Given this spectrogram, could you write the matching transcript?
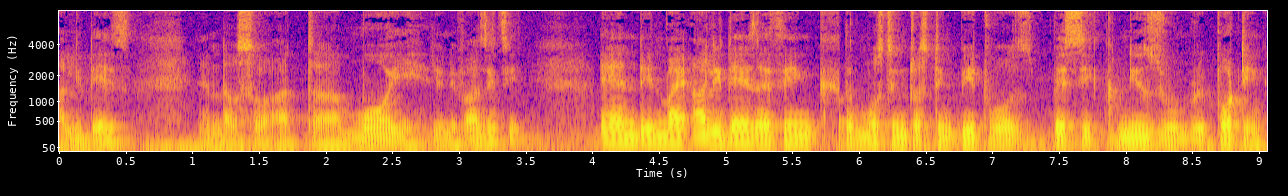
early days, and also at uh, Moi University. And in my early days, I think the most interesting bit was basic newsroom reporting.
